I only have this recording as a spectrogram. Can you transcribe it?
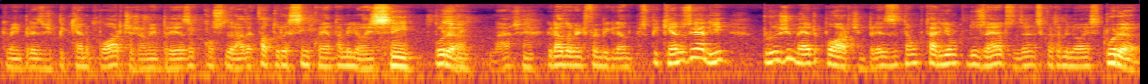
que uma empresa de pequeno porte já é uma empresa considerada que fatura 50 milhões sim, por sim, ano. Né? Gradualmente foi migrando para os pequenos e ali para os de médio porte, empresas então que estariam 200, 250 milhões por ano.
